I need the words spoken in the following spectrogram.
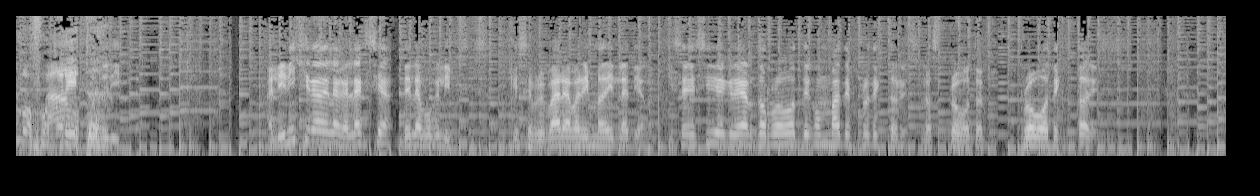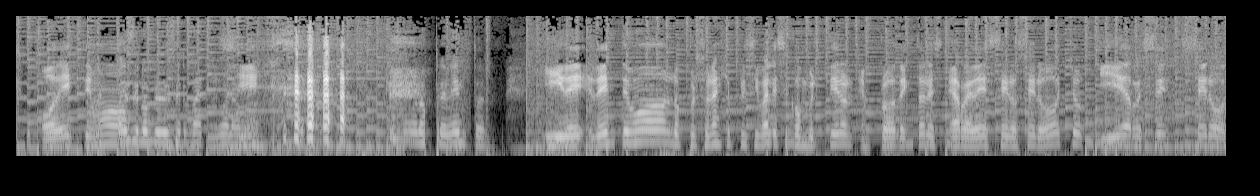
Vamos, futurista. futurista. Alienígena de la galaxia del apocalipsis, que se prepara para invadir la Tierra y se decide crear dos robots de combate protectores, los proboto- probotectores. O de este modo, Parece nombre de ser Bati, sí. como los Preventor. Y de, de este modo los personajes principales se convirtieron en protectores RD008 y RC011.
